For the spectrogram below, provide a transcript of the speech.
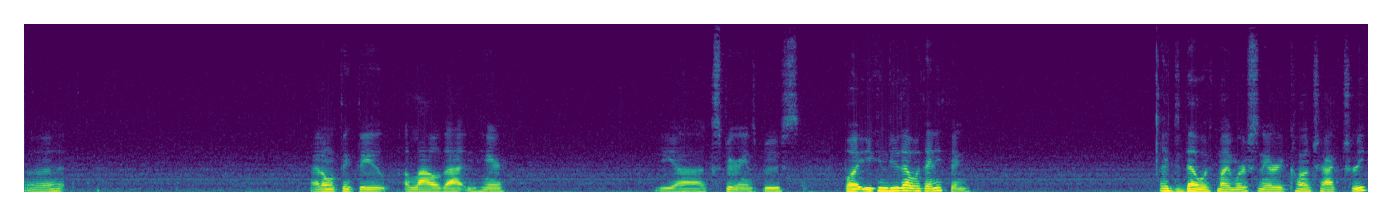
uh, I don't think they allow that in here. The uh, experience boost. But you can do that with anything. I did that with my mercenary contract Treek.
